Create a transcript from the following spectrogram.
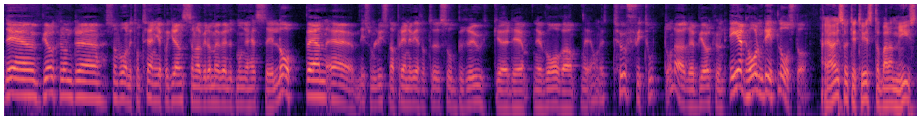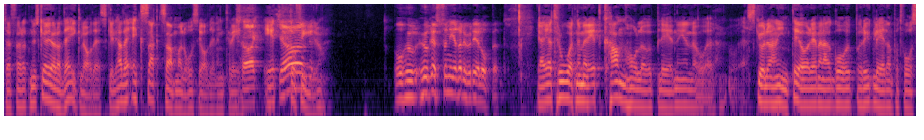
det är Björklund eh, som vanligt. Hon tänjer på gränserna, vill ha med väldigt många hästar i loppen. Eh, ni som lyssnar på det, ni vet att det så brukar det eh, vara. Eh, hon är tuff i toton där, eh, Björklund. Edholm, ditt lås då? Ja, Jag har ju suttit tyst och bara myst här för att nu ska jag göra dig glad Eskil. Jag hade exakt samma lås i avdelning 3. Tackar. 1 och 4. Och hur, hur resonerar du i det loppet? Ja, jag tror att nummer ett kan hålla upp ledningen. Och, och skulle han inte göra det, jag menar gå upp på ryggledaren på 2,6,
